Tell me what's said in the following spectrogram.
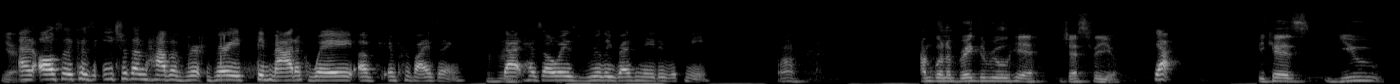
yeah. and also because each of them have a ver- very thematic way of improvising mhm. that has always really resonated with me. Wow. I'm gonna break the rule here just for you. Yeah. Because you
